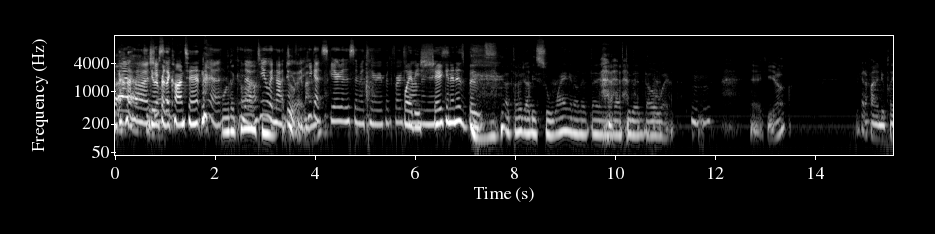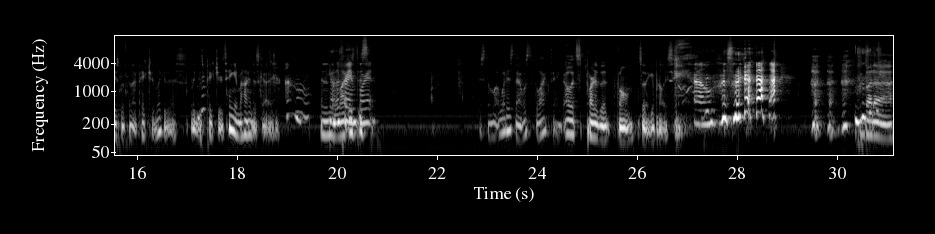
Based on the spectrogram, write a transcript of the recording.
Uh, Do it for the content. Yeah. for the content. No, he would not Do do, it it. He got scared at the cemetery for the first Boy five be minutes. shaking in his boots. I told you I'd be swanging on that thing when I walk through that doorway. Mm-mm. Heck yeah. We gotta find a new placement for that picture. Look at this. Look at this picture. It's hanging behind us, guys. Oh. And then Got the a light- frame it's, for it's- it. It's the mo- what is that? What's the black thing? Oh, it's part of the phone, so they could probably see. Oh. but uh,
